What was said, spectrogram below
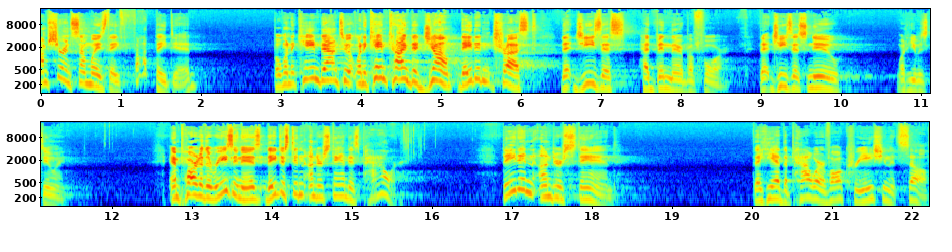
I'm sure in some ways they thought they did, but when it came down to it, when it came time to jump, they didn't trust that Jesus had been there before, that Jesus knew what he was doing. And part of the reason is they just didn't understand his power. They didn't understand that he had the power of all creation itself.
